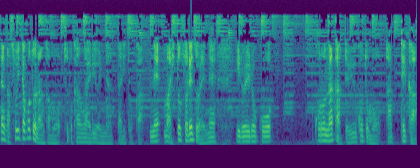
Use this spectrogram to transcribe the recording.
なんかそういったことなんかもちょっと考えるようになったりとか、ね、まあ人それぞれね、いろいろこう、コロナ禍ということもあってか、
